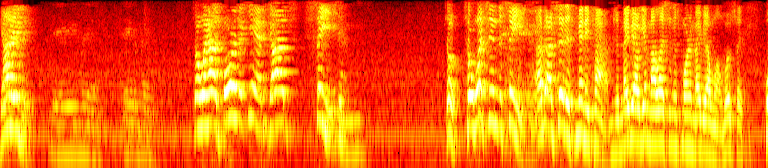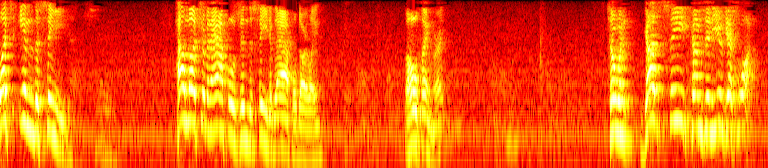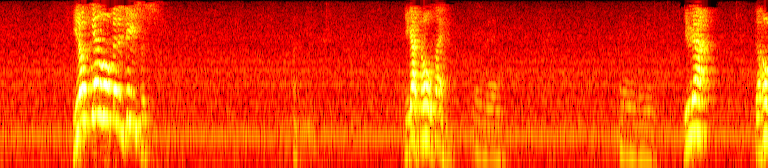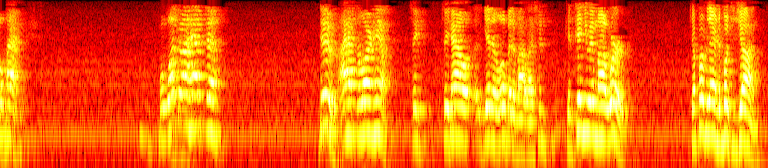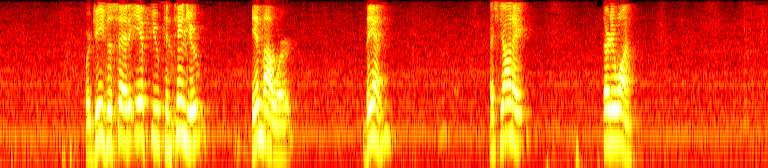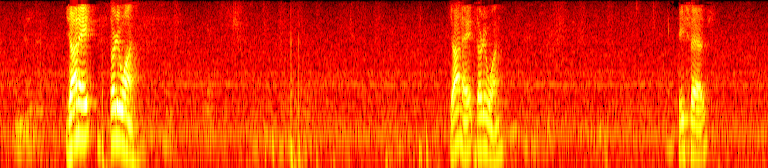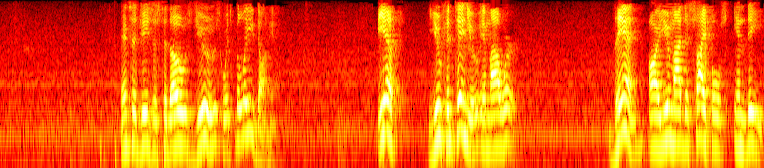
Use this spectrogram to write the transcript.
got in me. Amen. Amen. So when I was born again, God's seed. So, so what's in the seed? I've, I've said this many times, and maybe I'll get my lesson this morning, maybe I won't. We'll see. What's in the seed? How much of an apple's in the seed of the apple, darling? The whole thing, right? So when God's seed comes into you, guess what? You don't get a little bit of Jesus. You got the whole thing. You got the whole package. Well, what do I have to do? I have to learn Him. See, see now, uh, get a little bit of my lesson. Continue in my word. Jump over there in the book of John, where Jesus said, if you continue in my word, then, that's John 8, 31. John 8, 31. John 8, 31. He says, Then said Jesus to those Jews which believed on him, If you continue in my word, then are you my disciples indeed.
